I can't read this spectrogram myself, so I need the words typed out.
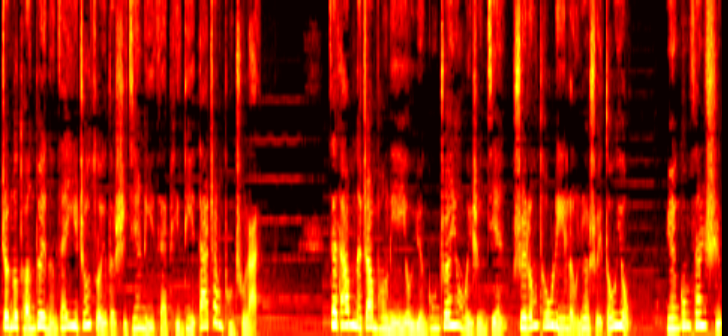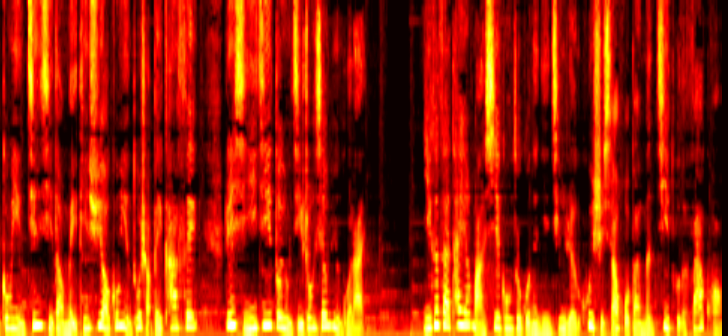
整个团队能在一周左右的时间里在平地搭帐篷出来，在他们的帐篷里有员工专用卫生间，水龙头里冷热水都用。员工餐食供应精细到每天需要供应多少杯咖啡，连洗衣机都用集装箱运过来。一个在太阳马戏工作过的年轻人会使小伙伴们嫉妒的发狂。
